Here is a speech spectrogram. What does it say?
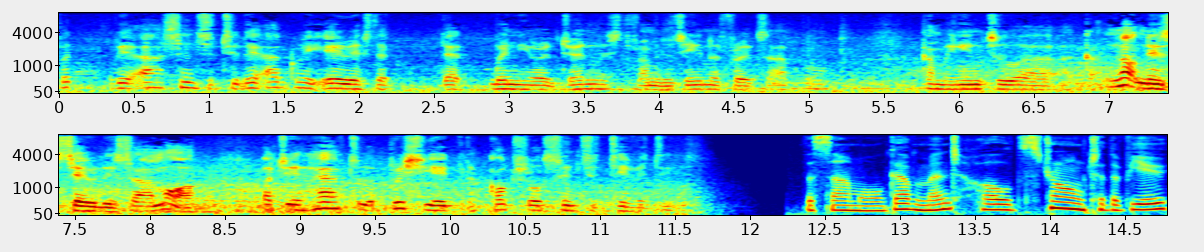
But there are sensitive, there are grey areas that, that when you're a journalist from New Zealand, for example, coming into a, a, not necessarily Samoa, but you have to appreciate the cultural sensitivities. The Samoa government holds strong to the view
